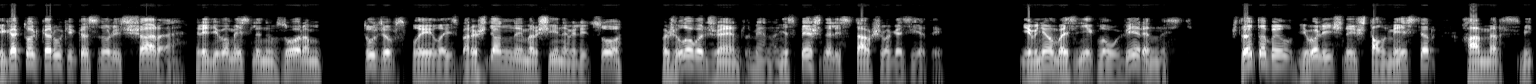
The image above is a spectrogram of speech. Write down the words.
И как только руки коснулись шара, перед его мысленным взором тут же всплыло изборожденное морщинами лицо пожилого джентльмена, неспешно листавшего газеты. И в нем возникла уверенность, что это был его личный шталмейстер Хаммерсмит.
